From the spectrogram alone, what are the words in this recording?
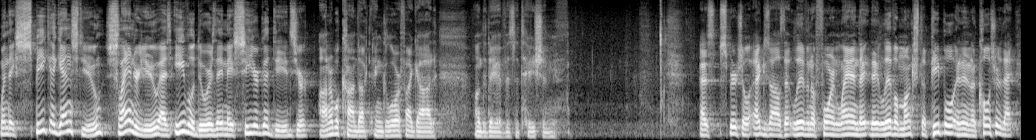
when they speak against you, slander you as evildoers, they may see your good deeds, your honorable conduct, and glorify God on the day of visitation as spiritual exiles that live in a foreign land. They, they live amongst a people and in a culture that,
